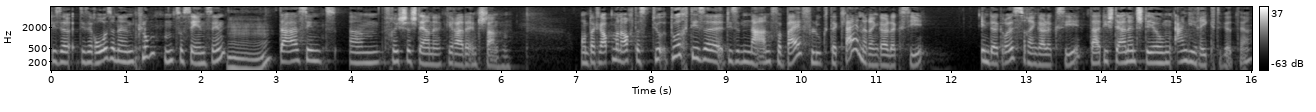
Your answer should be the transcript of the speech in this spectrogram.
diese, diese rosenen Klumpen zu sehen sind, da sind ähm, frische Sterne gerade entstanden. Und da glaubt man auch, dass du- durch diese, diesen nahen Vorbeiflug der kleineren Galaxie in der größeren Galaxie, da die Sternentstehung angeregt wird. Ja?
